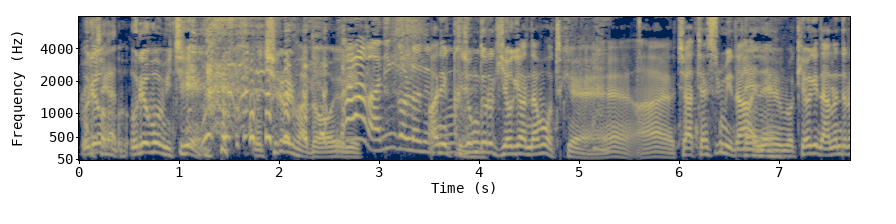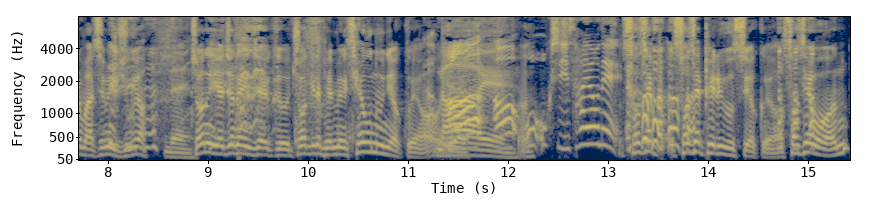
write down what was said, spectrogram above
의료, 제가- 의료보험 있지? 네, 치료를 받아. 여기. 사람 아닌 걸로는. 아니 그 정도로 기억이 안 나면 어떡해. 아, 자 됐습니다. 네네. 예, 뭐 기억이 나는 대로 말씀해 주시고요. 네. 저는 예전에 이제 그 중학교 때 별명이 새우눈이었고요. 아, 아, 예. 아, 어, 혹시 이 사연에 서세 서세페리우스였고요. 서세원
